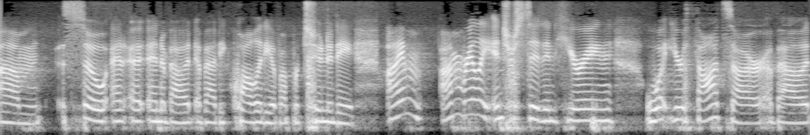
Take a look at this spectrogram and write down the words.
Um, so and, and about about equality of opportunity. I'm I'm really interested in hearing what your thoughts are about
